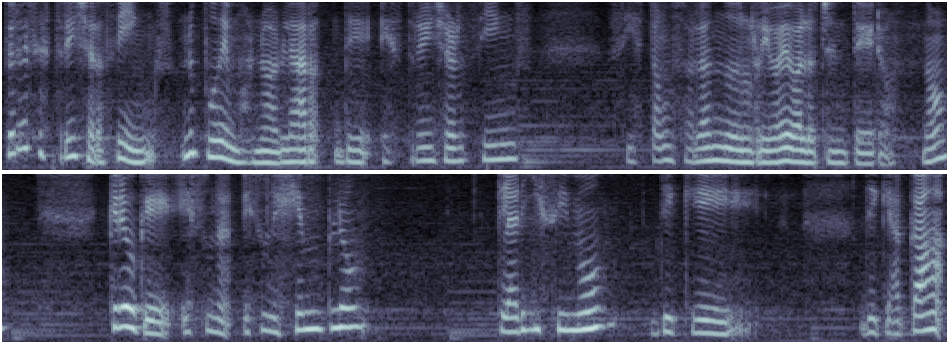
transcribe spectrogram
Pero es Stranger Things. No podemos no hablar de Stranger Things si estamos hablando del revival ochentero, ¿no? Creo que es, una, es un ejemplo clarísimo de que, de que acá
